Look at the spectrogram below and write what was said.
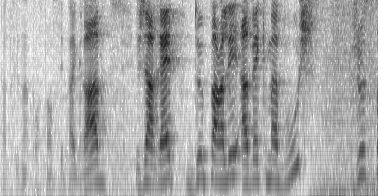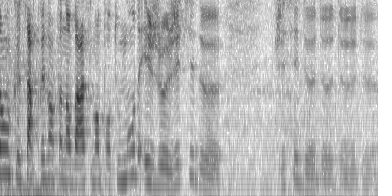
pas, très important, c'est pas grave. J'arrête de parler avec ma bouche. Je sens que ça représente un embarrassement pour tout le monde et je j'essaie de... J'essaie de, de, de, de...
